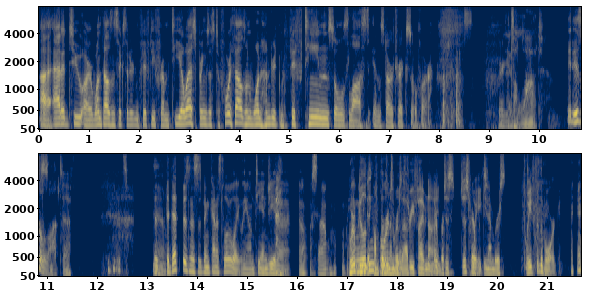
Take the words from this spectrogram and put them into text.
Uh, added to our 1,650 from TOS brings us to 4,115 souls lost in Star Trek so far. Very good. That's a lot. It is a So much lot. Death. The, Yeah. the death business has been kind of slow lately on TNG though, so we- We're we need to building towards numbers Wolf 359. Just just wait. numbers. Wait for the Borg. We're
